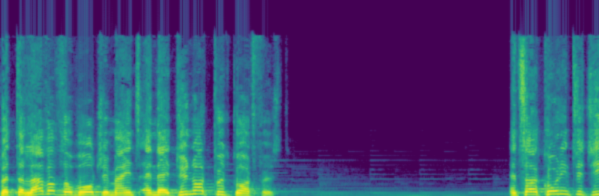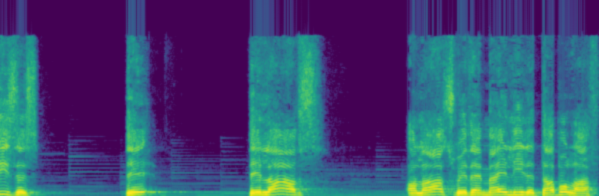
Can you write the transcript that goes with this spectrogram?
but the love of the world remains and they do not put God first. And so, according to Jesus, their, their lives are lives where they may lead a double life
